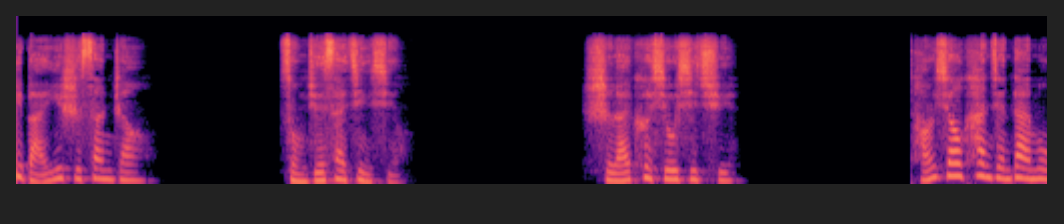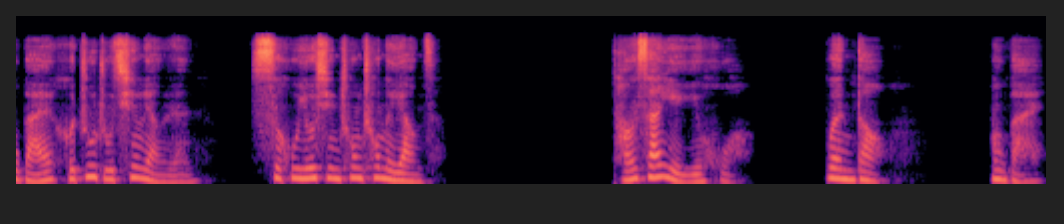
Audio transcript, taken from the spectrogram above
一百一十三章总决赛进行。史莱克休息区，唐潇看见戴沐白和朱竹清两人似乎忧心忡忡的样子，唐三也疑惑，问道：“沐白，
